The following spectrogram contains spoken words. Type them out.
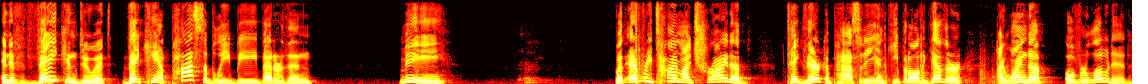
and if they can do it, they can't possibly be better than me. But every time I try to take their capacity and keep it all together, I wind up overloaded.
